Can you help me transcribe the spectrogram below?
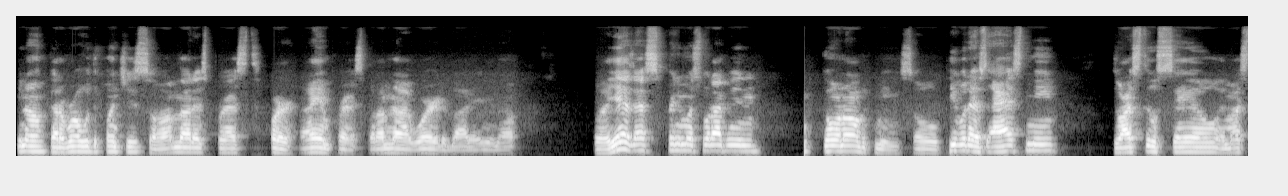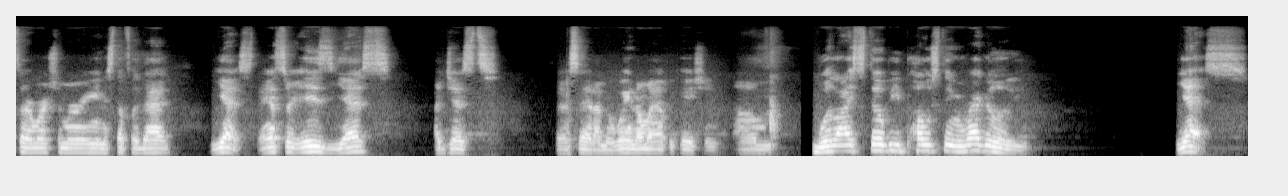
you know, got to roll with the punches, so I'm not as pressed, or I am pressed, but I'm not worried about it, you know. But yeah, that's pretty much what I've been going on with me. So people that's asked me, do I still sail? Am I still a merchant marine and stuff like that? Yes. The answer is yes. I just like I said, I've been waiting on my application. Um, will I still be posting regularly? Yes.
